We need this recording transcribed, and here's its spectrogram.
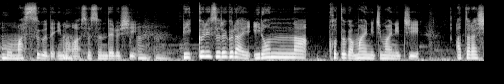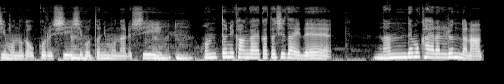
もうまっすぐで今は進んでるし、うんびっくりするぐらいいろんなことが毎日毎日新しいものが起こるし、うん。仕事にもなるし、うん本当に考え方次第で何でも変えられるんだなっ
